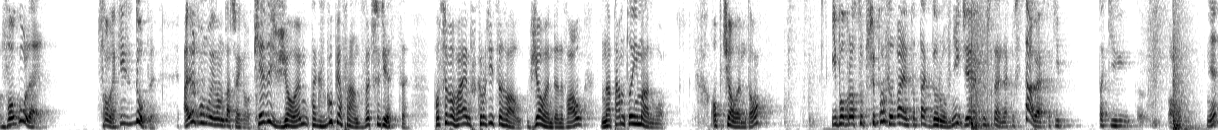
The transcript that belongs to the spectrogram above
w ogóle są jakieś z dupy. A już mówię wam dlaczego. Kiedyś wziąłem, tak z głupia Franc, we 30. Potrzebowałem skrócić wał. Wziąłem ten wał na tamto i madło. Obciąłem to i po prostu przypasowałem to tak do równi, gdzie jak już ten, jak już stał jak taki, taki, o, nie?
